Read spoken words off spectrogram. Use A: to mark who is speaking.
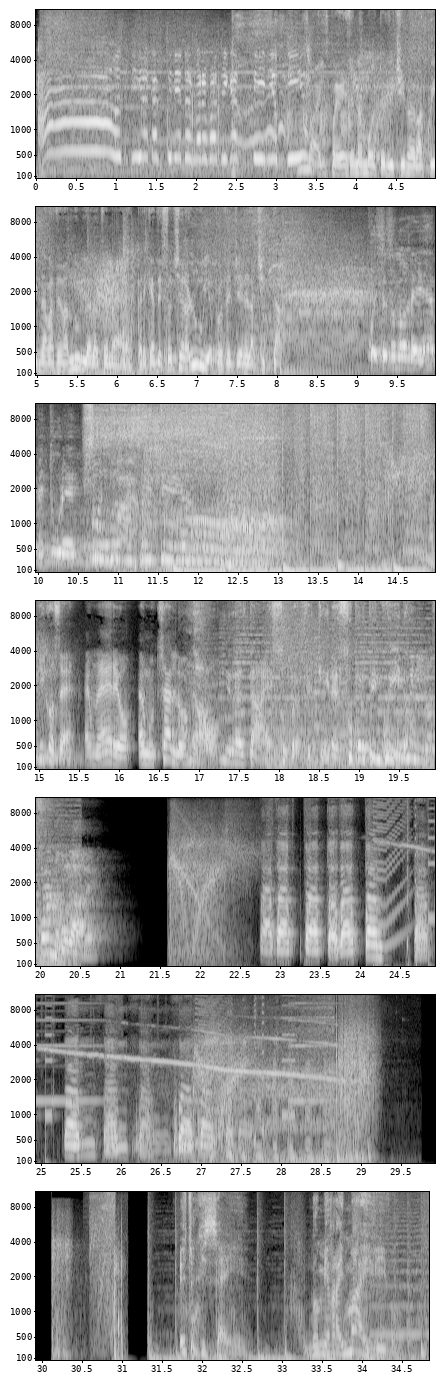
A: Ah, oddio, Castineto, mi ha rubato i castini, oddio!
B: Ma il paese non molto vicino da qui non aveva nulla da temere, perché adesso c'era lui a proteggere la città. Queste sono le avventure di...
C: Super Frittino!
B: Ma che cos'è? È un aereo? È un uccello?
C: No, in realtà è Super Frittino, è Super Pinguino!
B: Quindi non sanno volare!
D: E tu chi sei? Non mi avrai mai vivo.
